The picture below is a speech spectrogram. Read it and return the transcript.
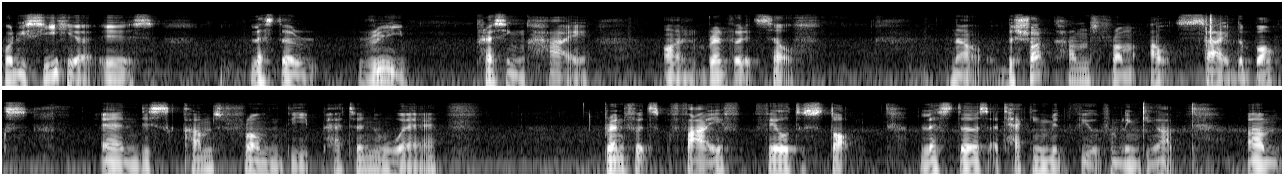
what we see here is Leicester really pressing high on Brentford itself. Now, the shot comes from outside the box, and this comes from the pattern where Brentford's five failed to stop Leicester's attacking midfield from linking up. Um,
